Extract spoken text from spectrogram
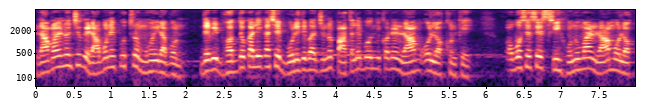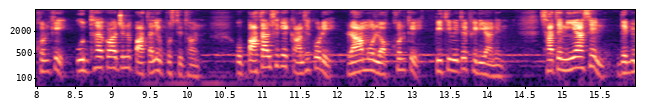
রামায়ণের যুগে রাবণের পুত্র মহিরাবণ দেবী ভদ্রকালীর কাছে বলি দেবার জন্য পাতালে বন্দি করেন রাম ও লক্ষণকে। অবশেষে শ্রী হনুমান রাম ও লক্ষণকে উদ্ধার করার জন্য পাতালে উপস্থিত হন ও পাতাল থেকে কাঁধে করে রাম ও লক্ষণকে পৃথিবীতে ফিরিয়ে আনেন। সাথে নিয়ে আসেন দেবী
